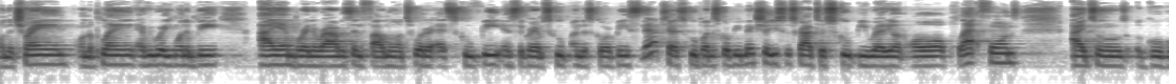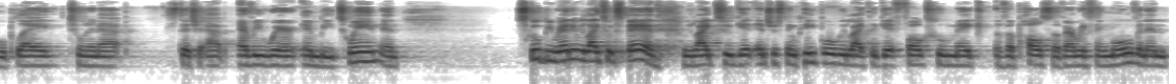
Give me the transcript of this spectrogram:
on the train, on the plane, everywhere you want to be. I am Brandon Robinson. Follow me on Twitter at Scoop B, Instagram Scoop underscore B, Snapchat Scoop underscore B. Make sure you subscribe to Scoop B Radio on all platforms iTunes, Google Play, TuneIn app, Stitcher app, everywhere in between. And Scoop Radio, we like to expand. We like to get interesting people. We like to get folks who make the pulse of everything move. And in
